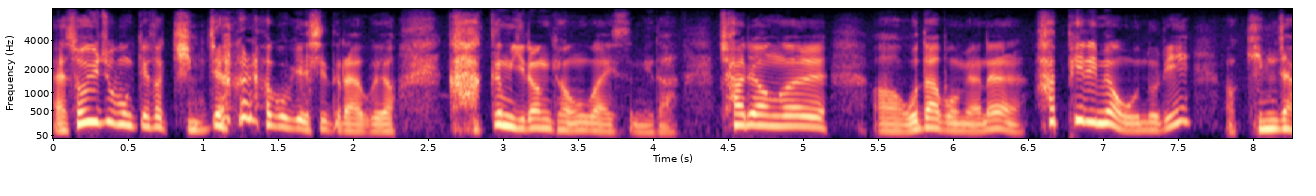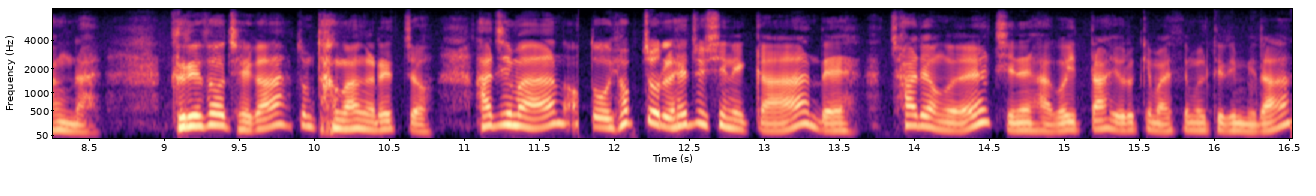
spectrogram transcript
아, 소유주분께서 김장을 하고 계시더라고요. 가끔 이런 경우가 있습니다. 촬영을 어, 오다 보면은 하필이면 오늘이 어, 김장날. 그래서 제가 좀 당황을 했죠. 하지만 또 협조를 해주시니까 네 촬영을 진행하고 있다 이렇게 말씀을 드립니다.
